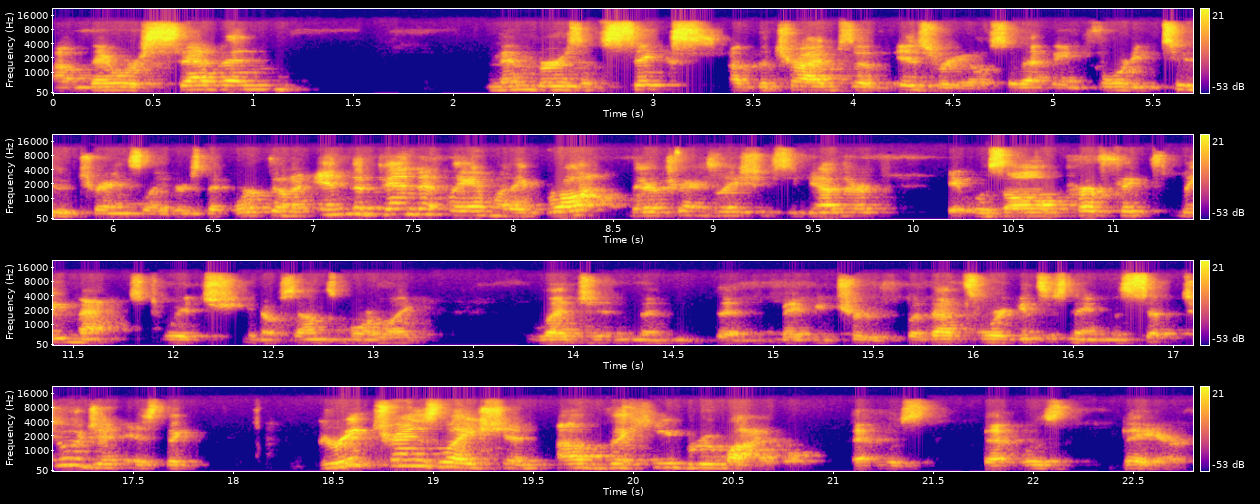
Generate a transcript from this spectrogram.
um, there were seven members of six of the tribes of Israel. So that made 42 translators that worked on it independently. And when they brought their translations together, it was all perfectly matched, which, you know, sounds more like legend than, than maybe truth, but that's where it gets its name. The Septuagint is the Greek translation of the Hebrew Bible that was, that was there.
